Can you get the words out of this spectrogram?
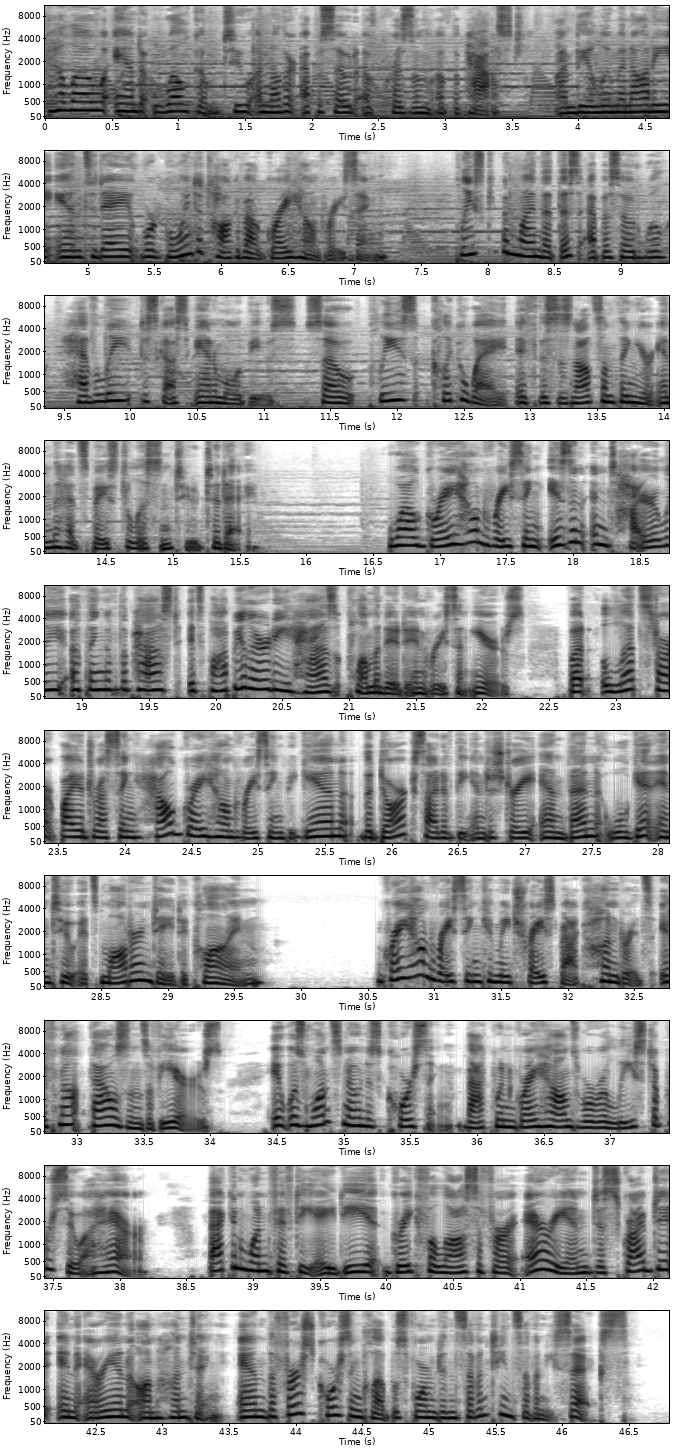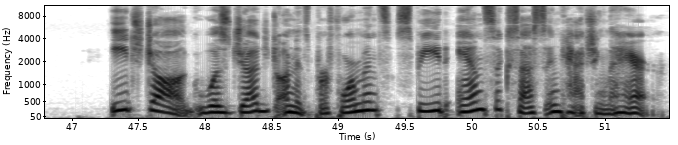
Hello, and welcome to another episode of Prism of the Past. I'm the Illuminaughtii, and today we're going to talk about greyhound racing. Please keep in mind that this episode will heavily discuss animal abuse, so please click away if this is not something you're in the headspace to listen to today. While greyhound racing isn't entirely a thing of the past, its popularity has plummeted in recent years. But let's start by addressing how greyhound racing began, the dark side of the industry, and then we'll get into its modern day decline. Greyhound racing can be traced back hundreds, if not thousands, of years. It was once known as coursing, back when greyhounds were released to pursue a hare. Back in 150 AD, Greek philosopher Arrian described it in Arrian on Hunting, and the first coursing club was formed in 1776. Each dog was judged on its performance, speed, and success in catching the hare.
